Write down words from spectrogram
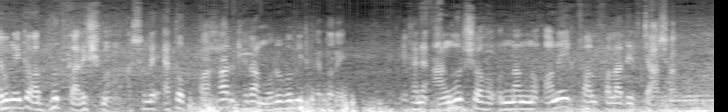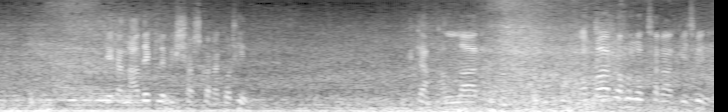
এবং এটা অদ্ভুত কারিশ্মা। আসলে এত পাহাড় ঘেরা মরুভূমির ভেতরে এখানে আঙ্গুর সহ অন্যান্য অনেক ফল ফলাদির চাষ হয়। যেটা না দেখলে বিশ্বাস করা কঠিন। এটা আল্লাহর অপার রহমত ছাড়া আর কিছুই না।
